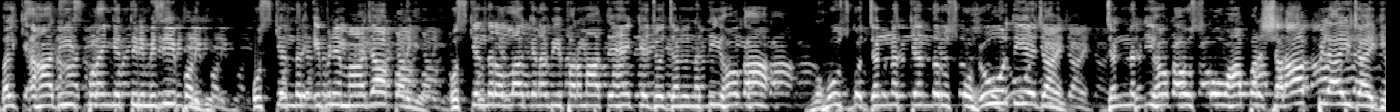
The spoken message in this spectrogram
बल्कि अहादीस पढ़ेंगे तिरमिजी पढ़िए। उसके अंदर इब्ने माजा पढ़िए। उसके अंदर अल्लाह के नबी फरमाते हैं कि जो जन्नती होगा वो उसको जन्नत के अंदर उसको हूर दिए जाएँ। जन्नती होगा उसको वहाँ पर शराब पिलाई जाएगी।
